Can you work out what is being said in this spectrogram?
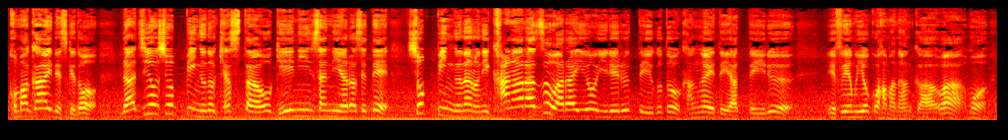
細かいですけど、ラジオショッピングのキャスターを芸人さんにやらせて、ショッピングなのに必ず笑いを入れるっていうことを考えてやっている FM 横浜なんかは、もう、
